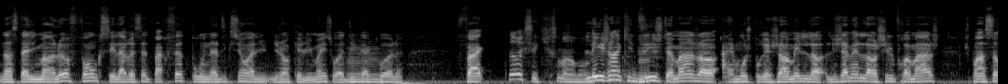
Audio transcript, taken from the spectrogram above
dans cet aliment-là font que c'est la recette parfaite pour une addiction, à genre que l'humain soit addict à Mm. quoi. Là. Fait C'est vrai que c'est bon. les gens qui disent justement, genre, Hey, moi, je pourrais jamais, le jamais lâcher le fromage, je prends ça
